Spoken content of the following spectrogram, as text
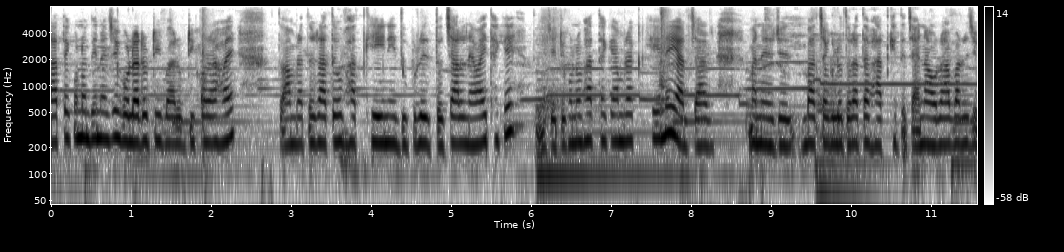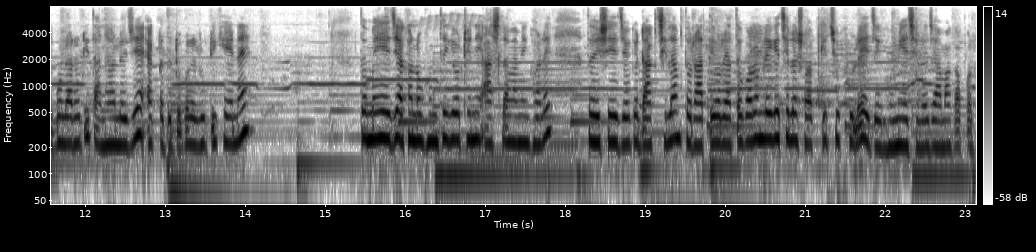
রাতে কোনো দিনে যে গোলা রুটি বা রুটি করা হয়, তো আমরা তো রাতেও ভাত খেয়ে নিই, দুপুরে তো চাল নেওয়াই থাকে। তো যেটুকুনো ভাত থাকে আমরা খেয়ে নিই, আর যার মানে যে বাচ্চাগুলো তো রাতে ভাত খেতে চায় না, ওরা আবার যে গোলা রুটি, তা নাহলে যে একটা দুটো করে রুটি খেয়ে নেয়। তো মেয়ে যে এখনও ঘুম থেকে ওঠেনি, আসলাম আমি ঘরে। তো এসে যে ওকে ডাকছিলাম, তো রাতে ওর এত গরম লেগেছিল সব কিছু খুলে যে ঘুমিয়েছিল জামা কাপড়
